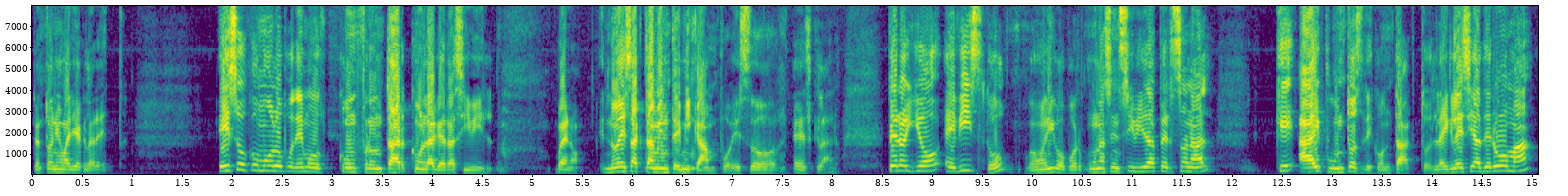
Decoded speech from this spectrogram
de Antonio María Claret. ¿Eso cómo lo podemos confrontar con la guerra civil? Bueno, no exactamente mi campo, eso es claro. Pero yo he visto, como digo, por una sensibilidad personal, que hay puntos de contacto. La iglesia de Roma,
